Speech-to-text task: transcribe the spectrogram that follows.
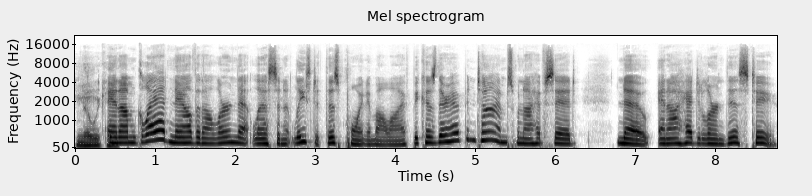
No, we can't. And I'm glad now that I learned that lesson, at least at this point in my life, because there have been times when I have said no, and I had to learn this too.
